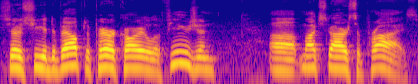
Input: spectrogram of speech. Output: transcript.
So she had developed a pericardial effusion, uh, much to our surprise.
